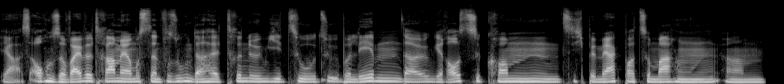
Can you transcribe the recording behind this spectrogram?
ja, ist auch ein Survival-Drama. Er muss dann versuchen, da halt drin irgendwie zu, zu überleben, da irgendwie rauszukommen, sich bemerkbar zu machen. Ähm,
